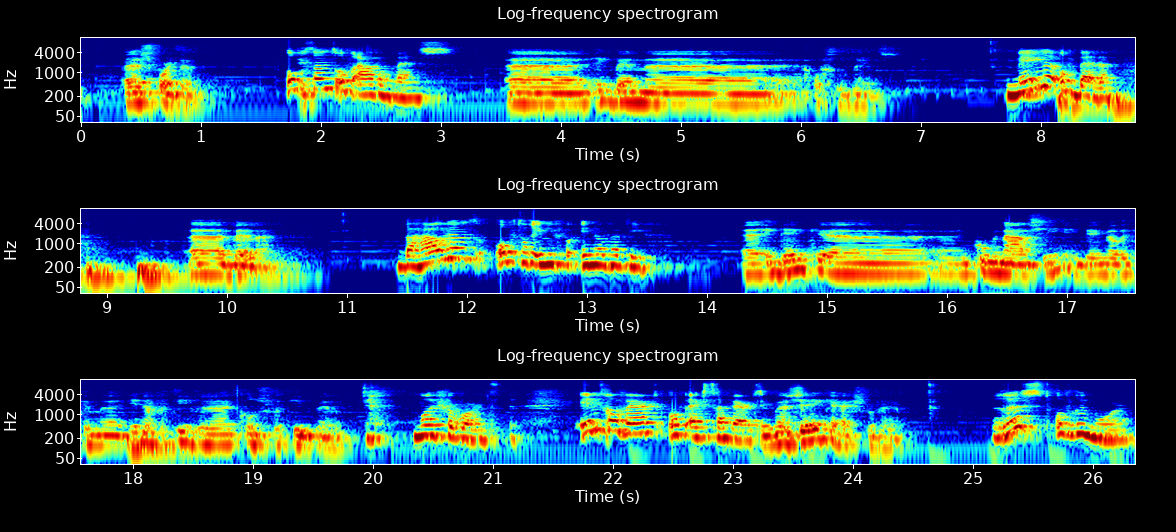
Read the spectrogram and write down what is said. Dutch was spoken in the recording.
sporten. Ochtend- of avondmens? ik ben ochtendmens. Mailen of bellen? bellen. Behoudend of toch innovatief? Uh, ik denk uh, een combinatie. Ik denk dat ik een uh, innovatieve conservatief ben. Mooi verwoord. Introvert of extravert? Ik ben zeker extrovert. Rust of rumoer?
